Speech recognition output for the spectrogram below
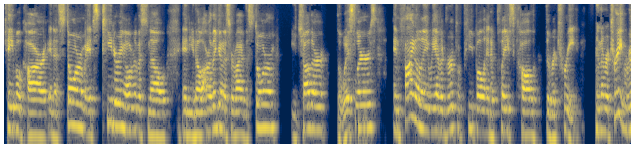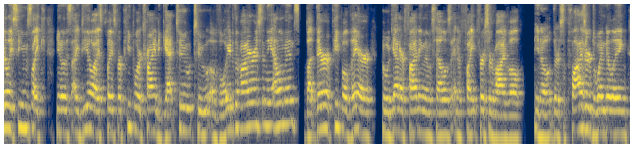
cable car in a storm. It's teetering over the snow. And, you know, are they going to survive the storm? Each other, the Whistlers. And finally, we have a group of people in a place called the Retreat. And the retreat really seems like, you know, this idealized place where people are trying to get to to avoid the virus and the elements. But there are people there who, again, are finding themselves in a fight for survival. You know, their supplies are dwindling,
